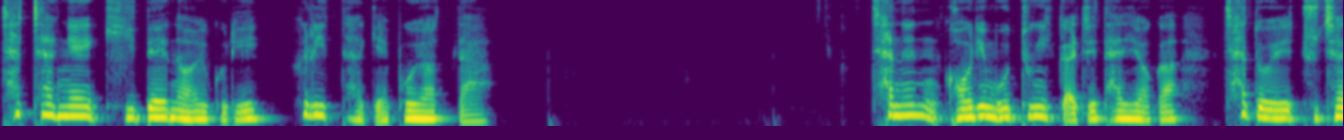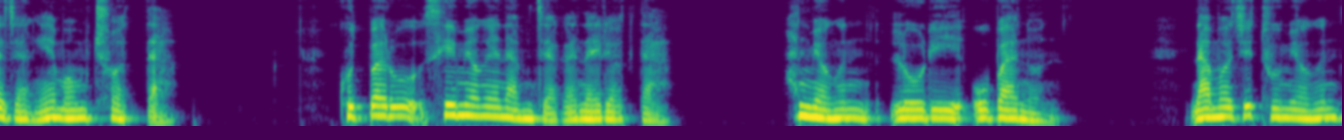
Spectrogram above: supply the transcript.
차창에 기댄 얼굴이 흐릿하게 보였다. 차는 거리 모퉁이까지 달려가 차도의 주차장에 멈추었다. 곧바로 세 명의 남자가 내렸다. 한 명은 로리 오바논, 나머지 두 명은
